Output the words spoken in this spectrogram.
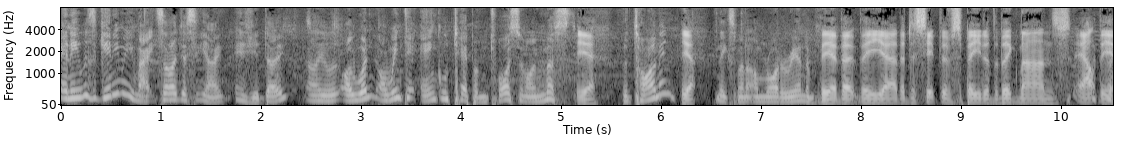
And he was getting me, mate. So I just, you know, as you do, I, I went I went to ankle tap him twice and I missed. Yeah. The timing. Yeah. Next minute, I'm right around him. Yeah. The the uh, the deceptive speed of the big man's out there.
